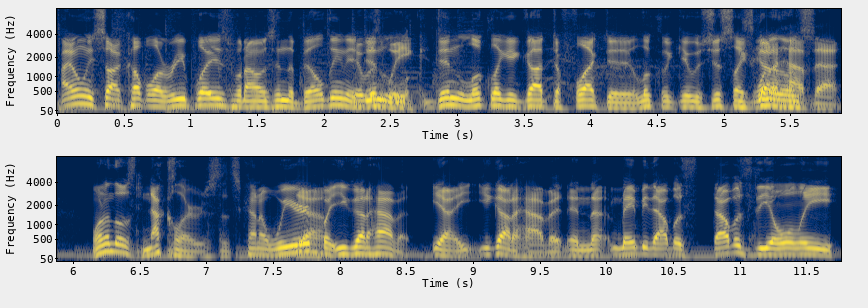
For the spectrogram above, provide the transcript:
I only saw a couple of replays when I was in the building. It, It didn't weak. Didn't look like it got deflected. It looked like it was just like he's one of those have that. One of those knucklers. That's kind of weird, Yeah. but you got to have it. Yeah, you got to have it, and that, maybe that was that was the only,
